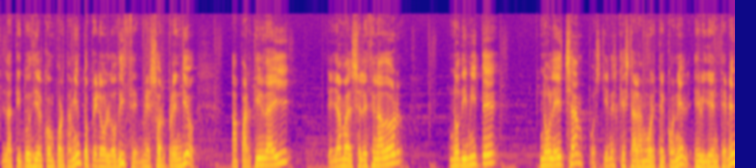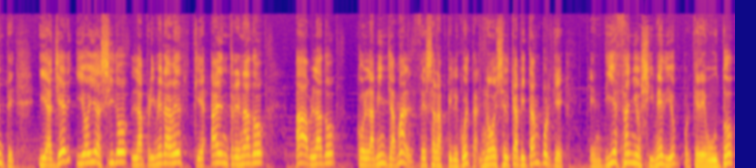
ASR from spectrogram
la actitud y el comportamiento, pero lo dice, me sorprendió. A partir de ahí, te llama el seleccionador, no dimite, no le echan, pues tienes que estar a muerte con él, evidentemente. Y ayer y hoy ha sido la primera vez que ha entrenado, ha hablado con Lamin Yamal, César Azpilicueta. No es el capitán porque en 10 años y medio, porque debutó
